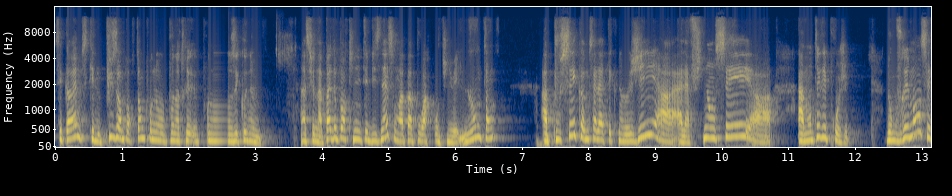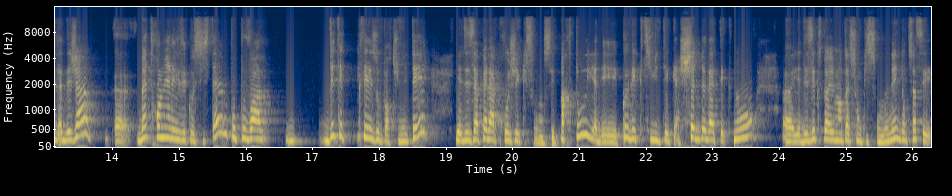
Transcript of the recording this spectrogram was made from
c'est quand même ce qui est le plus important pour nos, économies. Hein, si on n'a pas d'opportunité business, on ne va pas pouvoir continuer longtemps à pousser comme ça la technologie, à, la financer, à, monter des projets. Donc vraiment, c'est déjà euh, mettre en lien les écosystèmes pour pouvoir détecter les opportunités. Il y a des appels à projets qui sont lancés partout. Il y a des collectivités qui achètent de la techno. Euh, il y a des expérimentations qui sont menées. Donc ça, c'est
